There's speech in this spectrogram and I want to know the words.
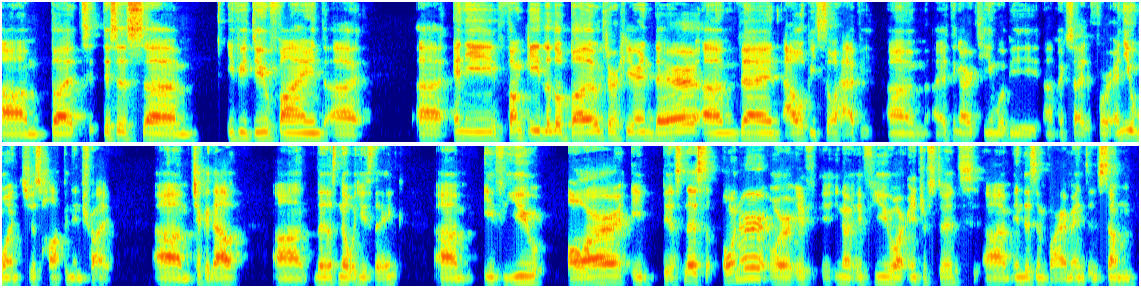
Um, but this is um, if you do find uh, uh, any funky little bugs or here and there, um, then I will be so happy. Um, I think our team will be um, excited for anyone to just hop in and try. Um, check it out. Uh, let us know what you think. Um, if you are a business owner, or if you know if you are interested um, in this environment in some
